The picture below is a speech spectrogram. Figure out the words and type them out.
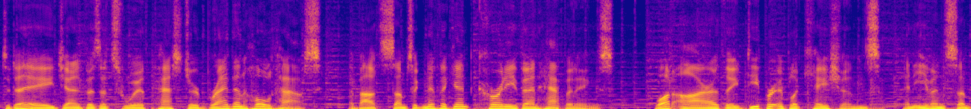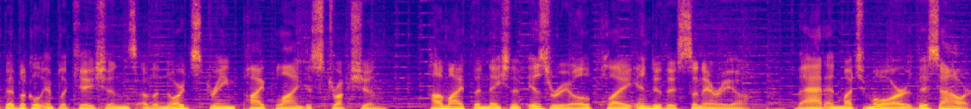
Today, Jan visits with Pastor Brandon Holthaus about some significant current event happenings. What are the deeper implications and even some biblical implications of the Nord Stream pipeline destruction? How might the nation of Israel play into this scenario? That and much more this hour.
